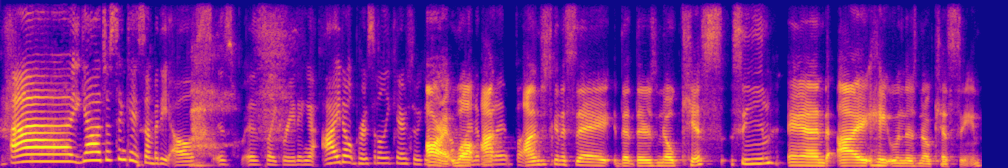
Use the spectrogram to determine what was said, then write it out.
uh yeah, just in case somebody else is is like reading it. I don't personally care, so we can all right. Well, about I, it, but I'm just gonna say that there's no kiss scene, and I hate when there's no kiss scene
